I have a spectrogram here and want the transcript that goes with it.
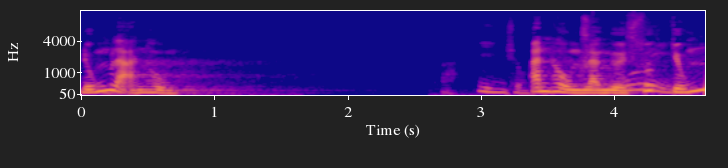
đúng là anh hùng anh hùng là người xuất chúng.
